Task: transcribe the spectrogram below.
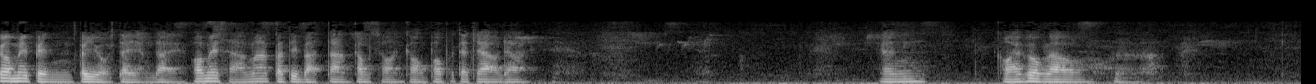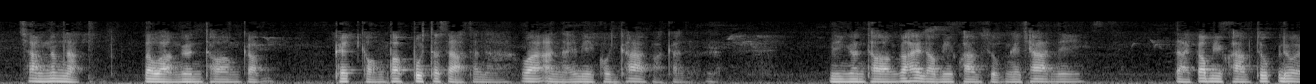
ก็ไม่เป็นประโยชน์แต่อย่างใด เพราะไม่สามารถปฏิบัติตามคำสอนของพระพุทธเจ้าได้ฉะนั้น ขอให้พวกเราชั่งน้ำหนักระหว่างเงินทองกับเพชรของพระพุทธศาสนา ว่าอันไหนมีคุณค่ากว่ากัน มีเงินทองก็ให้เรามีความสุขในชาตินี้ แต่ก็มีความทุกข์ด้วย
